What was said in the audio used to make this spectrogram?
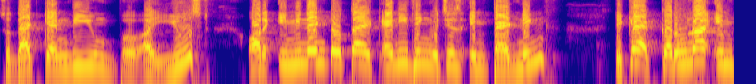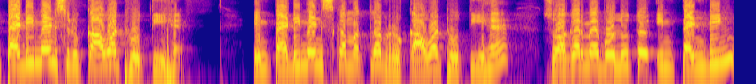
So that can be use और इमिनेंट होता है एनीथिंग विच इज़ इम्पेडिंग ठीक है? करुणा इंपेडिमेंट्स रुकावट होती है। इंपेडिमेंट्स का मतलब रुकावट होती है। सो so अगर मैं बोलूँ तो इंपेंडिंग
